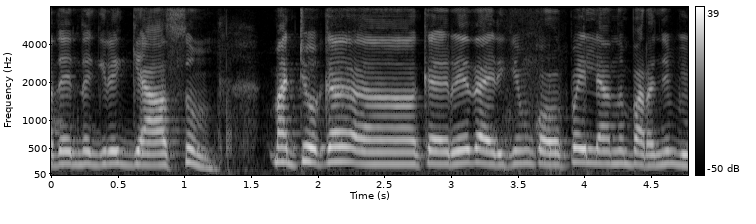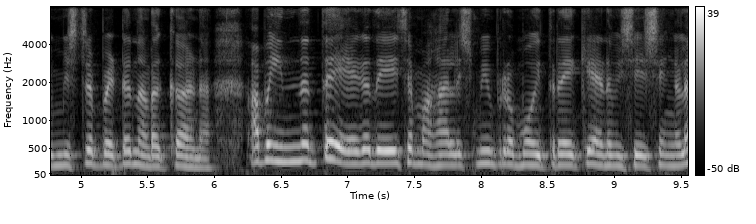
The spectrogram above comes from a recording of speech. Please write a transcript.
അതെന്തെങ്കിലും ഗ്യാസും മറ്റുമൊക്കെ കയറിയതായിരിക്കും. കുഴപ്പമില്ല എന്നും പറഞ്ഞ് വിമിഷ്ടപ്പെട്ട് നടക്കുകയാണ് അപ്പോൾ ഇന്നത്തെ ഏകദേശം മഹാലക്ഷ്മി പ്രൊമോ ഇത്രയൊക്കെയാണ് വിശേഷങ്ങൾ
